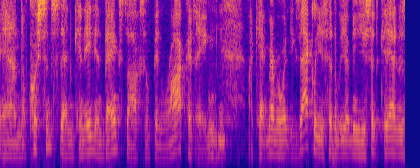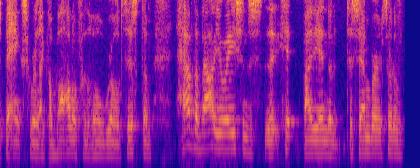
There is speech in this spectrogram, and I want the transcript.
and of course, since then, Canadian bank stocks have been rocketing. Mm-hmm. I can't remember what exactly you said. I mean, you said Canada's banks were like a model for the whole world system. Have the valuations that hit by the end of December sort of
